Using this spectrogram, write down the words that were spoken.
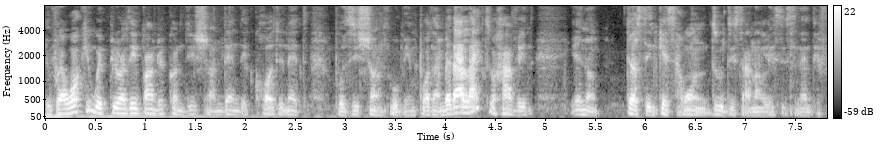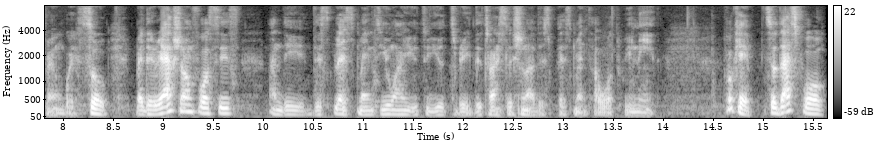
If we're working with periodic boundary condition, then the coordinate positions will be important. But I like to have it, you know, just in case I want to do this analysis in a different way. So, but the reaction forces and the displacement U1, U2, U3, the translational displacement are what we need. Okay, so that's for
